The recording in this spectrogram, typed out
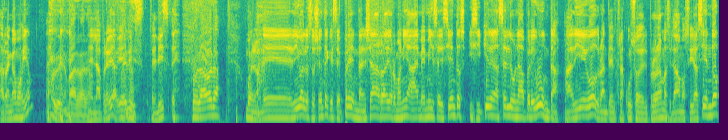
arrancamos bien. Muy bien, bárbaro. en la previa, bien. Feliz. ¿no? Feliz. Por ahora. Bueno, le digo a los oyentes que se prendan ya a Radio Armonía AM1600 y si quieren hacerle una pregunta a Diego durante el transcurso del programa, se la vamos a ir haciendo,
